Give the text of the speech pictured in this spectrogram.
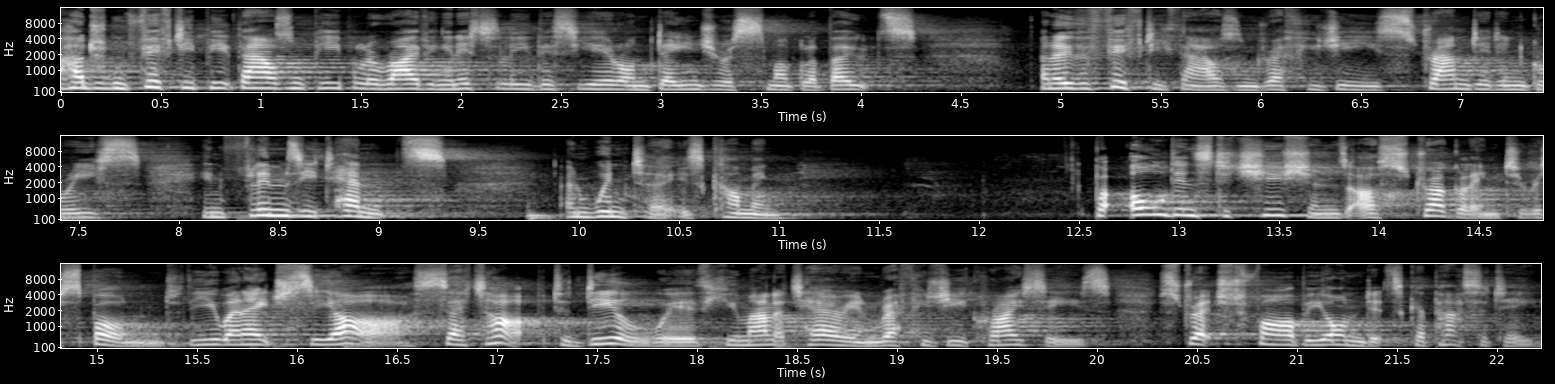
150,000 people arriving in Italy this year on dangerous smuggler boats, and over 50,000 refugees stranded in Greece in flimsy tents, and winter is coming. But old institutions are struggling to respond. The UNHCR, set up to deal with humanitarian refugee crises, stretched far beyond its capacity.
